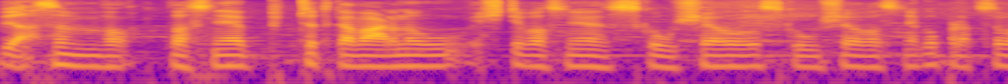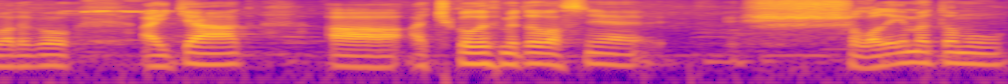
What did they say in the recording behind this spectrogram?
já jsem vlastně před kavárnou ještě vlastně zkoušel, zkoušel vlastně jako pracovat jako ajťák a ačkoliv mi to vlastně šlo, dejme tomu,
